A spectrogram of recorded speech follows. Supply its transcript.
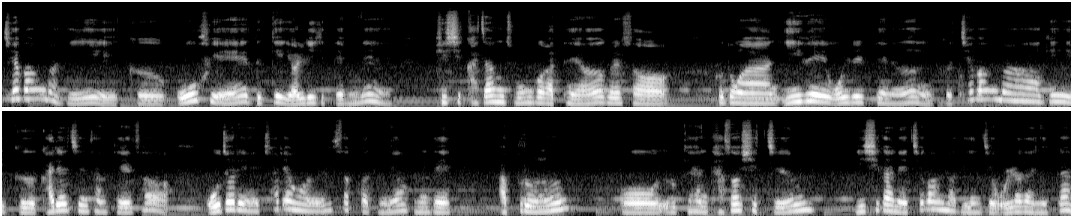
채광막이 그 오후에 늦게 열리기 때문에 빛이 가장 좋은 것 같아요. 그래서 그동안 2회 올릴 때는 그 채광막이 그 가려진 상태에서 오전에 촬영을 했었거든요. 근데 앞으로는 어 이렇게 한 5시쯤 이 시간에 채광막이 이제 올라가니까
